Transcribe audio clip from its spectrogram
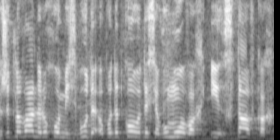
Житлова нерухомість буде оподатковуватися в умовах і ставках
